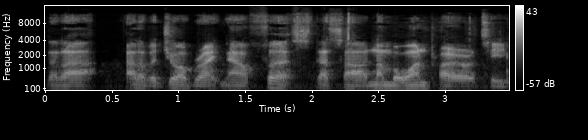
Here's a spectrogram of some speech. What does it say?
that are out of a job right now first. That's our number one priority.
